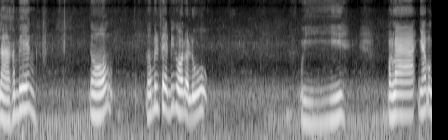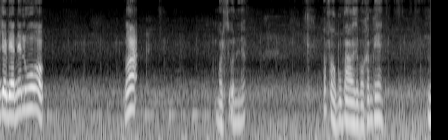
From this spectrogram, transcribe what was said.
หลาคำเพง น้อง น้องเป็นแฟนพี่งอนเหรอลูกหวีบักลาย้ายออกจากแดนแน่ลูกงะบอดสนแล้วมาเฝ้าบูบาวจะบอกคำแพงหึ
